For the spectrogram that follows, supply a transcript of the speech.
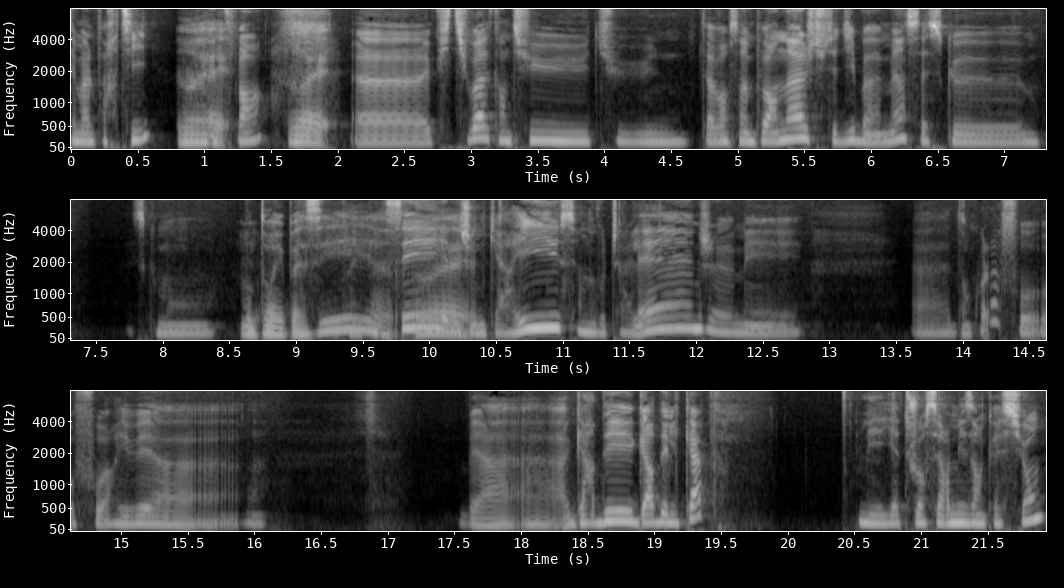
c'était mal parti, ouais. fin. Ouais. et puis tu vois, quand tu, tu avances un peu en âge, tu te dis, bah mince, est-ce que est-ce que mon... mon temps est passé? Il y a des jeunes qui arrivent, c'est un nouveau challenge, mais euh, donc voilà, faut faut arriver ben, à, à, garder garder le cap. Mais il y a toujours ces remises en question.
